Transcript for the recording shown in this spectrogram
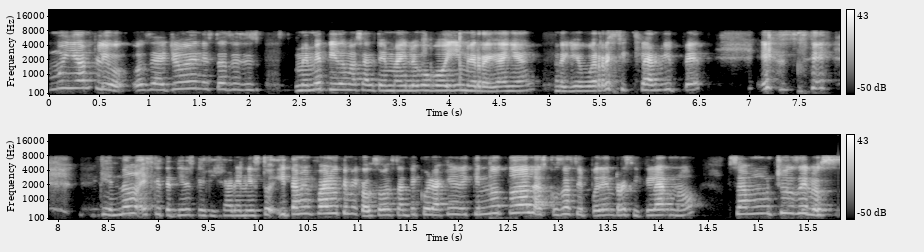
muy amplio. O sea, yo en estas veces me he metido más al tema y luego voy y me regañan cuando voy a reciclar mi PET. Este, que no, es que te tienes que fijar en esto. Y también fue algo que me causó bastante coraje de que no todas las cosas se pueden reciclar, ¿no? O sea, muchos de los...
